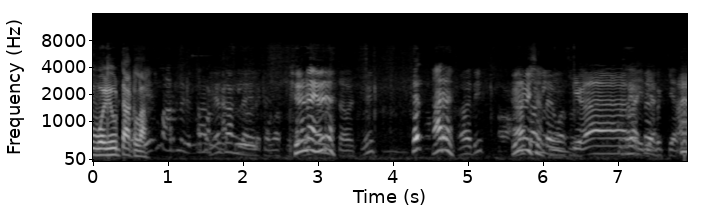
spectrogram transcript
वळीव टाकला. खेळ नाही रे अरे आधी? वीर विशाल. चांगलं आहे वासरू. खेळा राहिली. बघ की? आता.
